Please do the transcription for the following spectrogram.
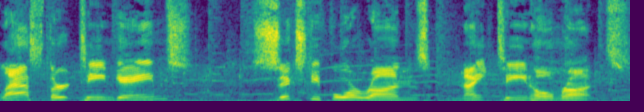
Last 13 games, 64 runs, 19 home runs.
